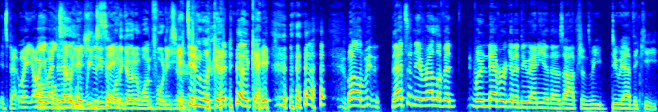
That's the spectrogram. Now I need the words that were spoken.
It's better. Wait, oh, I'll, you to the other you, page we didn't say- want to go to 142. It didn't look good. okay. well, we, that's an irrelevant. We're never going to do any of those options. We do have the key.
